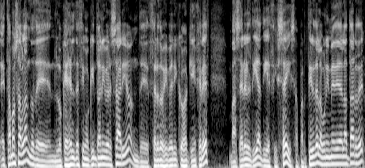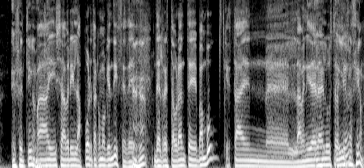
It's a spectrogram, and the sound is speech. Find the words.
estamos hablando de lo que es el decimoquinto aniversario de cerdos ibéricos aquí en Jerez. Va a ser el día 16, a partir de la una y media de la tarde. Efectivamente. Vais a abrir las puertas, como quien dice, de- del restaurante Bambú, que está en eh, la Avenida de la La Ilustración. Ilustración.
